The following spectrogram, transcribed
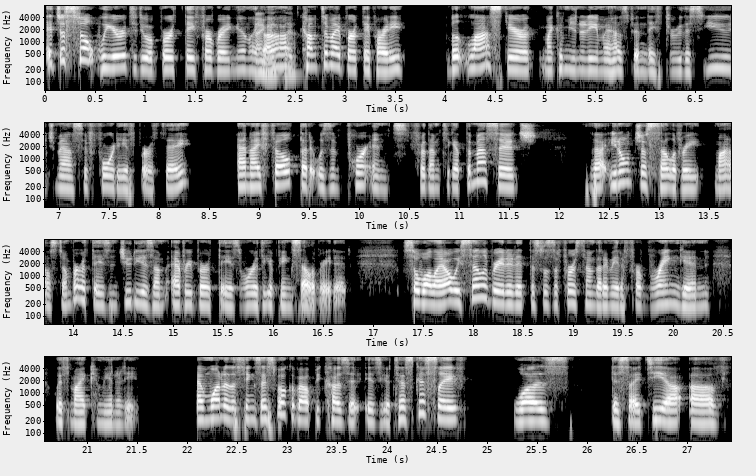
It just felt weird to do a birthday Farbrengen. Like, oh, ah, I'd come to my birthday party. But last year, my community and my husband, they threw this huge, massive 40th birthday. And I felt that it was important for them to get the message that you don't just celebrate milestone birthdays. In Judaism, every birthday is worthy of being celebrated. So while I always celebrated it, this was the first time that I made a Farbrengen with my community. And one of the things I spoke about, because it is Yud Tes Kislev, was this idea of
